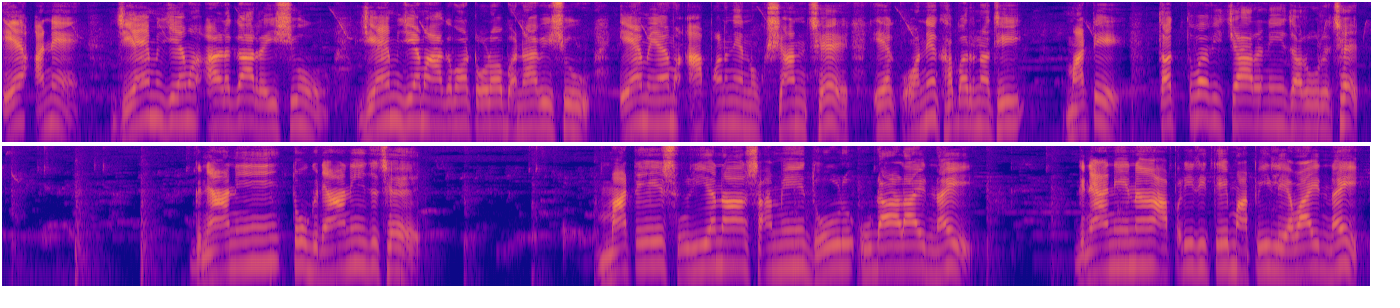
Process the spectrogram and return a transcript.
એ અને જેમ જેમ અળગા રહીશું, જેમ જેમ આગવો ટોળો બનાવીશું, એમ એમ આપણને નુકસાન છે એ કોને ખબર નથી. માટે તત્વ વિચારની જરૂર છે. જ્ઞાની તો જ્ઞાની જ છે. માટે સૂર્યના સામે ધૂળ ઉડાડાય નહીં. જ્ઞાનીને આપણી રીતે માપી લેવાય નહીં.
